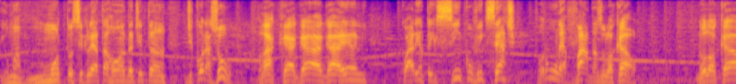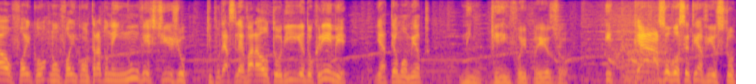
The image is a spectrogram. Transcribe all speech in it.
e uma motocicleta Honda Titan de cor azul, placa HHN 4527, foram levadas do local. No local foi, não foi encontrado nenhum vestígio que pudesse levar à autoria do crime e até o momento ninguém foi preso. E caso você tenha visto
